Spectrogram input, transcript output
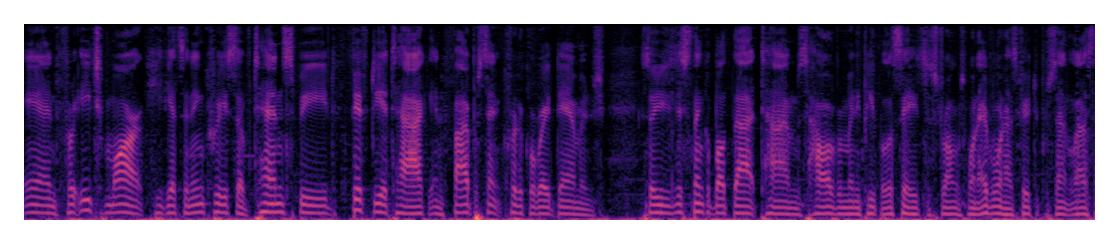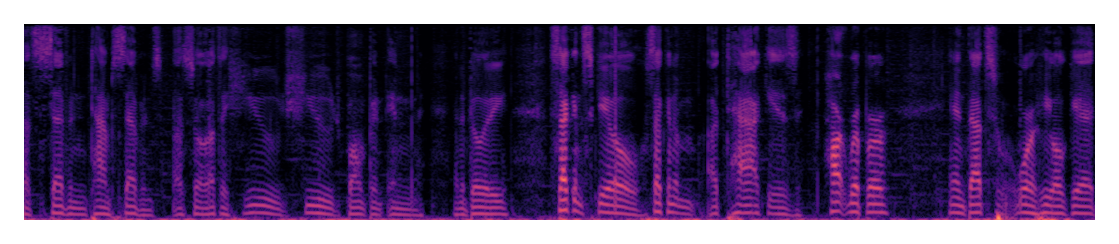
And for each mark he gets an increase of 10 speed 50 attack and 5% critical rate damage. So you just think about that times however many people. Let's say he's the strongest one. Everyone has 50% less. That's 7 times 7 uh, so that's a huge huge bump in, in, in ability. Second skill second attack is Heart Ripper and that's where he'll get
